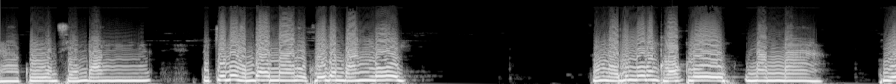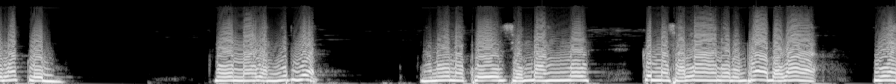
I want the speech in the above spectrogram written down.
นะคุยกันเสียงดังตะกี้นี่เห็นเดินมานี่คุยกันดังเลยสมัยที่นี้ต้องขอครูนำมาทีละกลุ่มเดินมาอย่างเงียบๆนะนี่มาคุยเสียงดังเลยขึ้นมาศาลาเนี่ยหลวงพ่อบอกว่า เนี่ย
